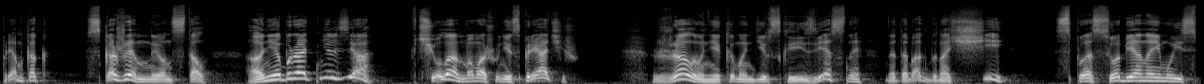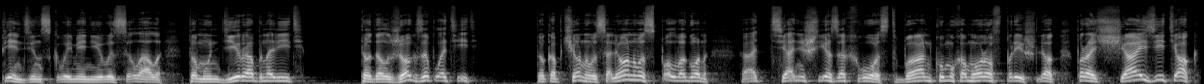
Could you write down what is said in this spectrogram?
прям как скаженный он стал, а не брать нельзя». В чулан мамашу не спрячешь. Жалование командирское известное, на табак да на щи. Способие она ему из пензенского имения высылала, то мундир обновить, то должок заплатить, то копченого соленого с полвагона. Оттянешь я за хвост, банку мухоморов пришлет. Прощай, зятек,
